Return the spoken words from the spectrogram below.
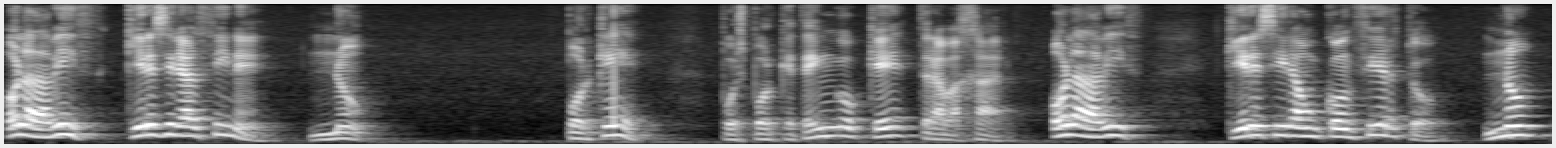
Hola David, ¿quieres ir al cine? No. ¿Por qué? Pues porque tengo que trabajar. Hola David, ¿quieres ir a un concierto? No.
